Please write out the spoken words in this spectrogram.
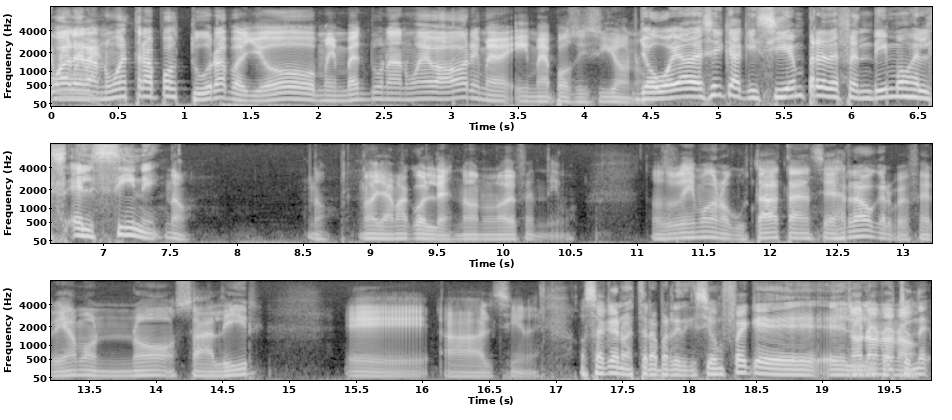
cuál era nuestra postura, pero yo me invento una nueva ahora y me, y me posiciono. Yo voy a decir que aquí siempre defendimos el, el cine. No, no, no, ya me acordé. No, no lo defendimos. Nosotros dijimos que nos gustaba estar encerrado, que preferíamos no salir eh, al cine. O sea que nuestra predicción fue que... el- no, no, no, no. de-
